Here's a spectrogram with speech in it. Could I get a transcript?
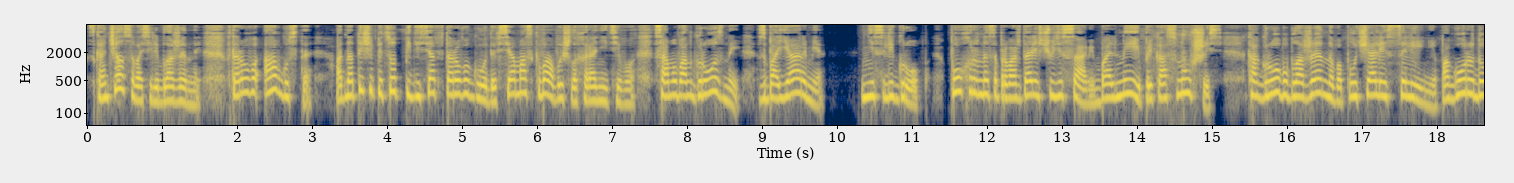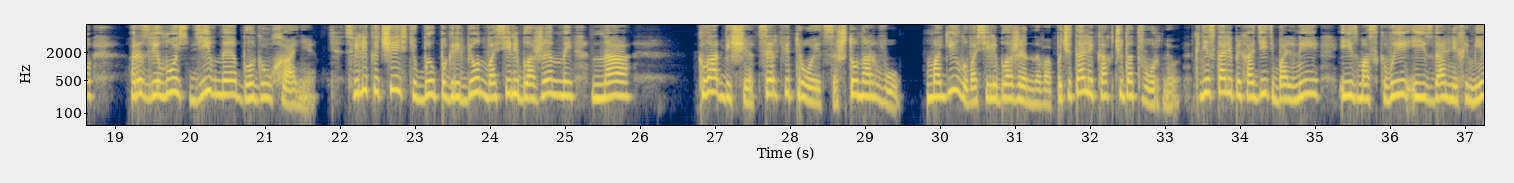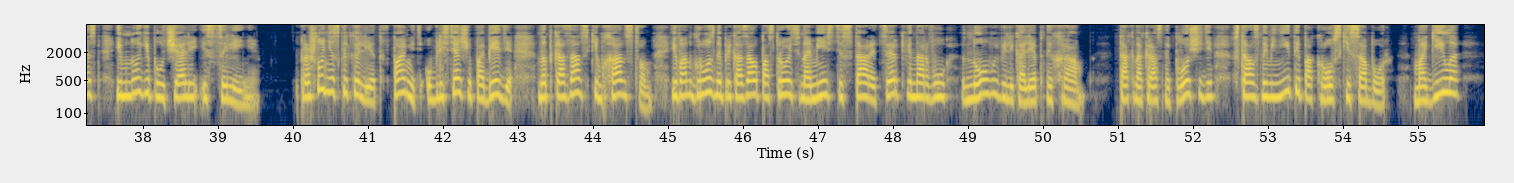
Скончался Василий Блаженный 2 августа 1552 года. Вся Москва вышла хоронить его. Сам Иван Грозный с боярами несли гроб. Похороны сопровождались чудесами. Больные, прикоснувшись к гробу блаженного, получали исцеление. По городу разлилось дивное благоухание. С великой честью был погребен Василий Блаженный на Кладбище церкви Троицы, что на рву. Могилу Василия Блаженного почитали как чудотворную. К ней стали приходить больные и из Москвы, и из дальних мест, и многие получали исцеление. Прошло несколько лет. В память о блестящей победе над Казанским ханством Иван Грозный приказал построить на месте старой церкви на рву новый великолепный храм. Так на Красной площади встал знаменитый Покровский собор. Могила –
